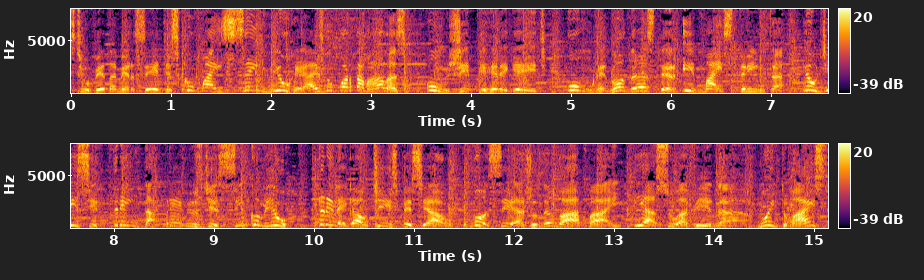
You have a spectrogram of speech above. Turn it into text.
SUV da Mercedes com mais 100 mil reais no porta-malas, um Jeep Renegade, um Renault Duster e mais 30. Eu disse 30 prêmios de 5 mil. Trilegal Tia Especial. Você ajudando a pai e a sua vida. Muito mais?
